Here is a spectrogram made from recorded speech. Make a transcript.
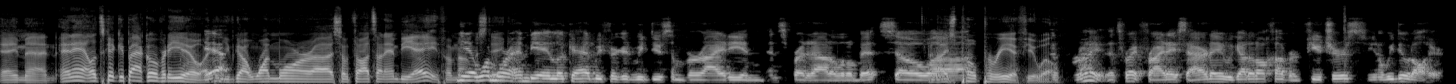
Amen. And Ant, let's kick it back over to you. I Yeah. think you've got one more uh, some thoughts on NBA, if I'm not yeah, mistaken. one more NBA look ahead. We figured we'd do some variety and, and spread it out a little bit. So A nice uh, potpourri, if you will. That's right. That's right. Friday, Saturday, we got it all covered. Futures, you know, we do it all here.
